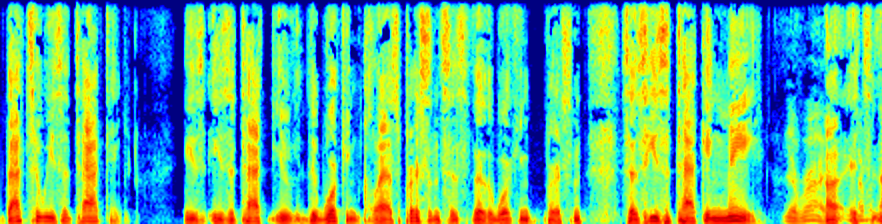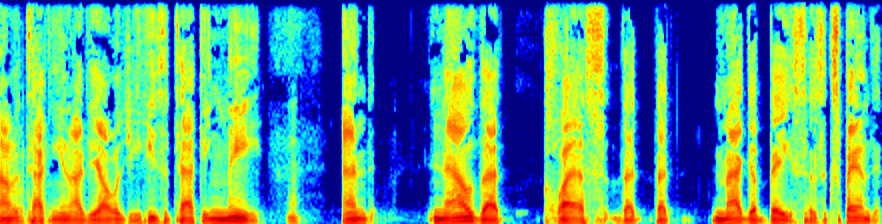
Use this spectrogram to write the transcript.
that's who he's attacking. He's he's attack you. The working class person says the, the working person says he's attacking me. Yeah, right. Uh, it's not attacking an ideology. He's attacking me. And now that class, that, that MAGA base has expanded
